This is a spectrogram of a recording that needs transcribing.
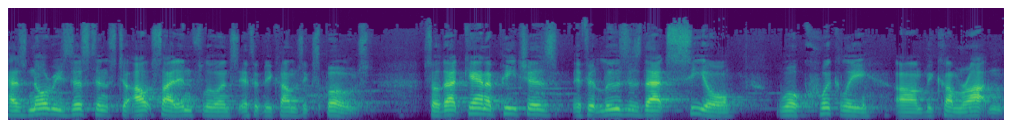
has no resistance to outside influence if it becomes exposed. So that can of peaches, if it loses that seal, will quickly um, become rotten.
